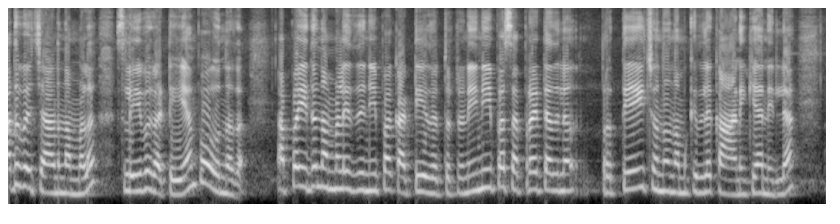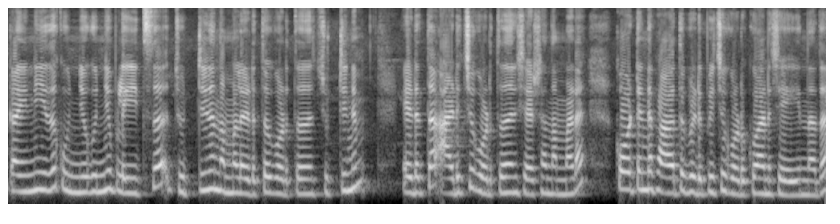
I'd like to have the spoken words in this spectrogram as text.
അത് വെച്ചാണ് നമ്മൾ സ്ലീവ് കട്ട് ചെയ്യാൻ പോകുന്നത്. അപ്പോൾ ഇത് നമ്മൾ ഇത് ഇനിയിപ്പോൾ കട്ട് ചെയ്തെടുത്തിട്ടുണ്ട് ഇനിയിപ്പോൾ സെപ്പറേറ്റ് അതിൽ പ്രത്യേകിച്ചൊന്നും നമുക്കിതിൽ കാണിക്കാനില്ല. ഇനി ഇത് കുഞ്ഞു കുഞ്ഞു പ്ലീറ്റ്സ് ചുറ്റിനും നമ്മൾ എടുത്ത് കൊടുത്തത് ചുറ്റിനും എടുത്ത് അടിച്ചു കൊടുത്തതിന് ശേഷം നമ്മുടെ കോട്ടിന്റെ ഭാഗത്ത് പിടിപ്പിച്ച് കൊടുക്കുകയാണ് ചെയ്യുന്നത്.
